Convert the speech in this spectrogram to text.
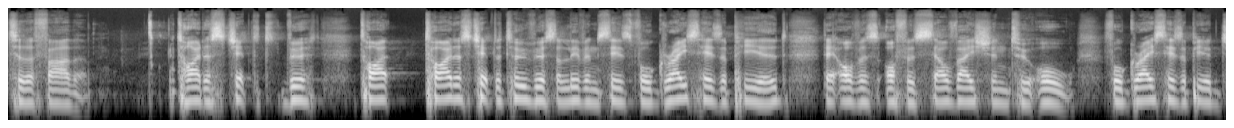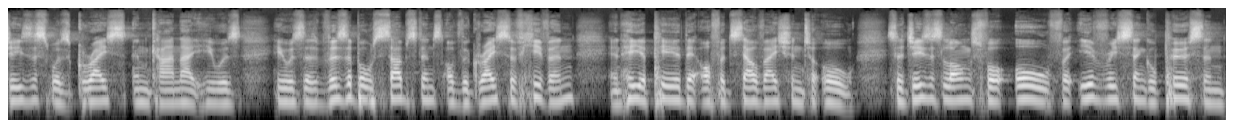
to the Father. Titus chapter verse, chapter 2, verse 11 says, For grace has appeared that offers, offers salvation to all. For grace has appeared. Jesus was grace incarnate. He was, he was the visible substance of the grace of heaven, and he appeared that offered salvation to all. So Jesus longs for all, for every single person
